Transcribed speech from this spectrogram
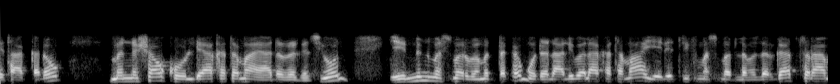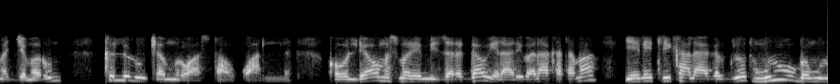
የታቀደው መነሻው ከወልዲያ ከተማ ያደረገ ሲሆን ይህንን መስመር በመጠቀም ወደ ላሊበላ ከተማ የኤሌክትሪክ መስመር ለመዘርጋት ስራ መጀመሩን ክልሉ ጨምሮ አስታውቋል። ከወልዲያው መስመር የሚዘረጋው የላሊበላ ከተማ የኤሌክትሪክ አገልግሎት ሙሉ በሙሉ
